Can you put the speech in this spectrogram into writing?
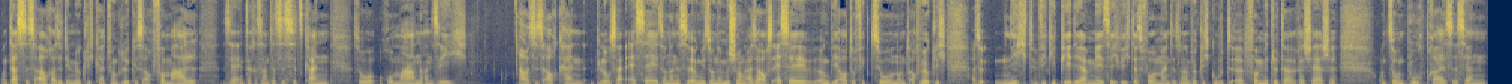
Und das ist auch, also die Möglichkeit von Glück ist auch formal sehr interessant. Das ist jetzt kein so Roman an sich, aber es ist auch kein bloßer Essay, sondern es ist irgendwie so eine Mischung. Also auch das Essay, irgendwie Autofiktion und auch wirklich, also nicht Wikipedia-mäßig, wie ich das vorhin meinte, sondern wirklich gut äh, vermittelter Recherche. Und so ein Buchpreis ist ja ein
